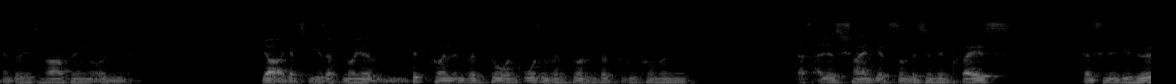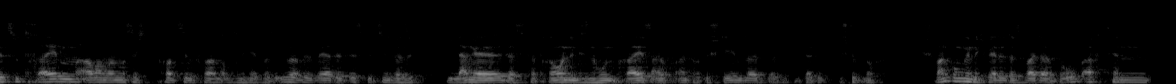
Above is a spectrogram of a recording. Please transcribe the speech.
ein solches Halving und ja, jetzt wie gesagt neue Bitcoin-Investoren, Großinvestoren sind dazu gekommen. Das alles scheint jetzt so ein bisschen den Preis ganz schön in die Höhe zu treiben, aber man muss sich trotzdem fragen, ob es nicht etwas überbewertet ist, beziehungsweise wie lange das Vertrauen in diesen hohen Preis auch einfach bestehen bleibt. Also, da gibt es bestimmt noch Schwankungen. Ich werde das weiter beobachten.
